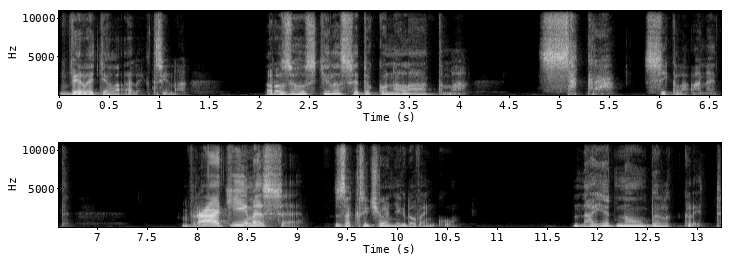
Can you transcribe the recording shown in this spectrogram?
vyletěla elektřina. Rozhostila se dokonalá tma. Sakra, sykla Anet. Vrátíme se, zakřičel někdo venku. Najednou byl klid.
